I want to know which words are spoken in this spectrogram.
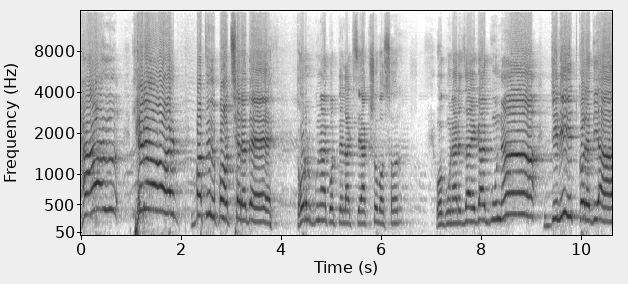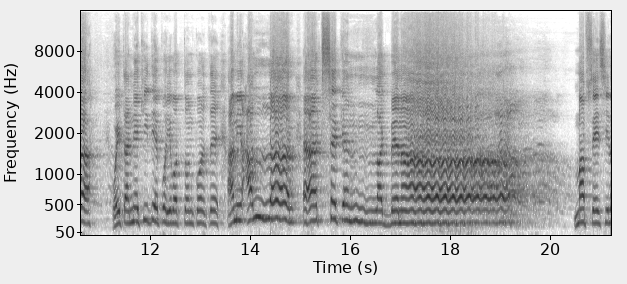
ফেল, ফিরে বাতিল পথ ছেড়ে দে। তোর গুনাহ করতে লাগছে একশো বছর। ও গুনার জায়গা গুনা ডিলিট করে দিয়া ওইটা নেকি দিয়ে পরিবর্তন করতে আমি আল্লাহর এক সেকেন্ড লাগবে না। মাপ চেয়েছিল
